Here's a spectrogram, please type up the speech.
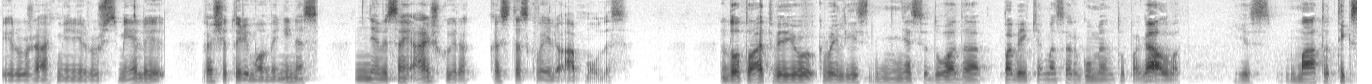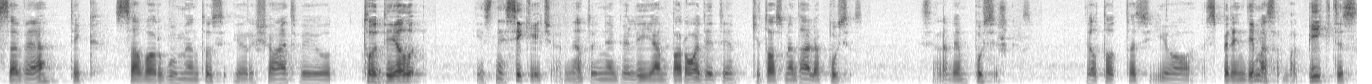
ir už akmenį, ir už smėlį. Kas čia turime omeny, nes ne visai aišku yra, kas tas kvailio apmaudas. Duotu atveju kvailys nesiduoda paveikiamas argumentų pagalba. Jis mato tik save, tik savo argumentus ir šiuo atveju todėl jis nesikeičia, ar ne, tu negali jam parodyti kitos medalio pusės. Jis yra vienpusiškas. Dėl to tas jo sprendimas arba pyktis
